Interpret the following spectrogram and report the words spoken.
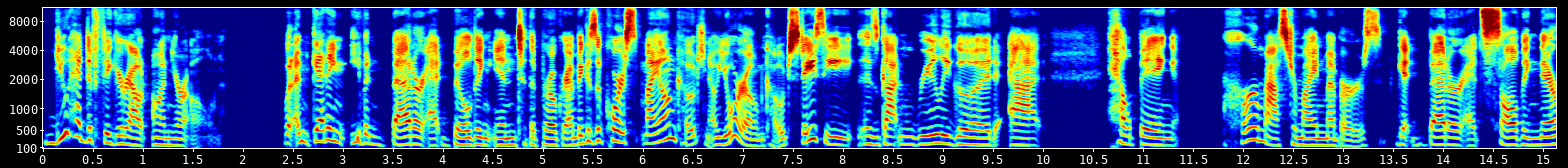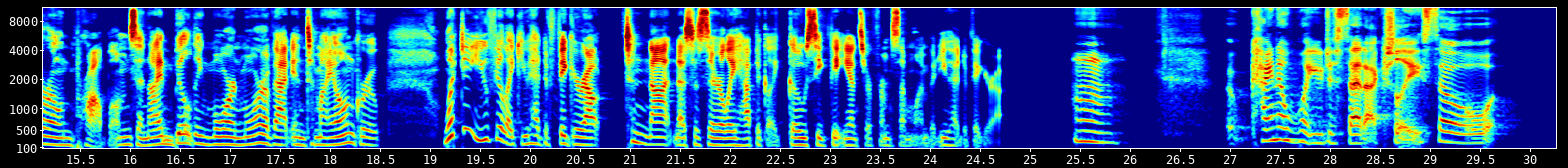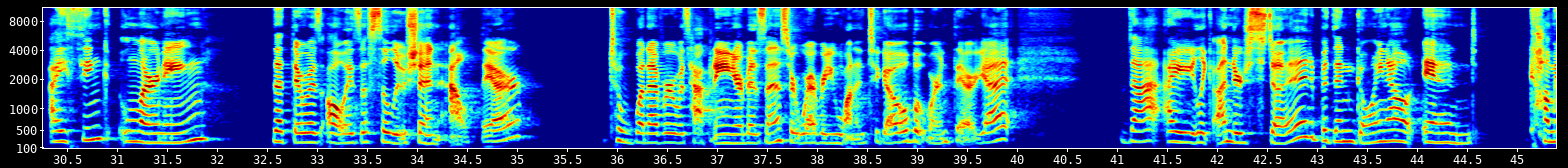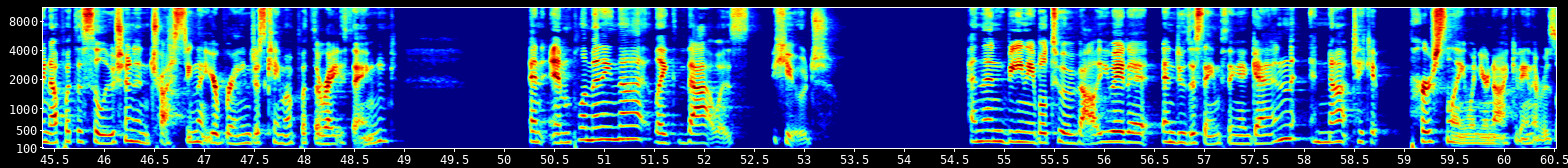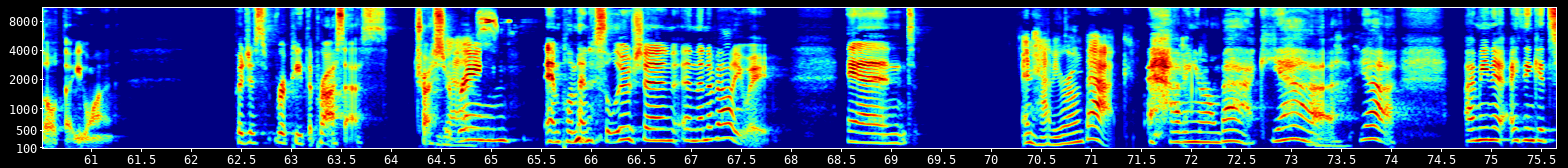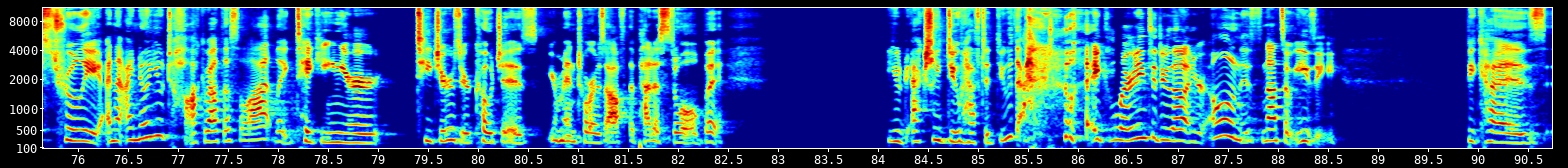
you had to figure out on your own? What I'm getting even better at building into the program because of course my own coach, now your own coach, Stacy has gotten really good at helping her mastermind members get better at solving their own problems and I'm building more and more of that into my own group. What do you feel like you had to figure out to not necessarily have to like go seek the answer from someone, but you had to figure out? Mm. Kind of what you just said actually. So I think learning that there was always a solution out there to whatever was happening in your business or wherever you wanted to go but weren't there yet that i like understood but then going out and coming up with a solution and trusting that your brain just came up with the right thing and implementing that like that was huge and then being able to evaluate it and do the same thing again and not take it personally when you're not getting the result that you want but just repeat the process. Trust yes. your brain, implement a solution, and then evaluate. And And have your own back. Having your own back. Yeah. Yeah. I mean, I think it's truly, and I know you talk about this a lot, like taking your teachers, your coaches, your mentors off the pedestal, but you actually do have to do that. like learning to do that on your own is not so easy because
